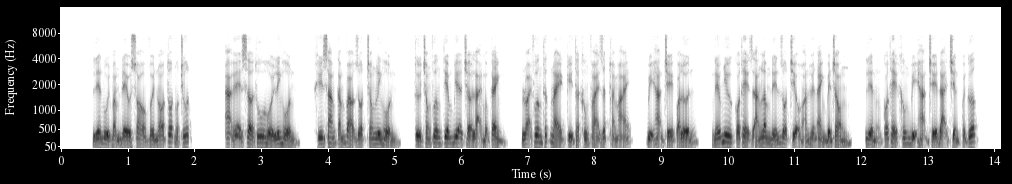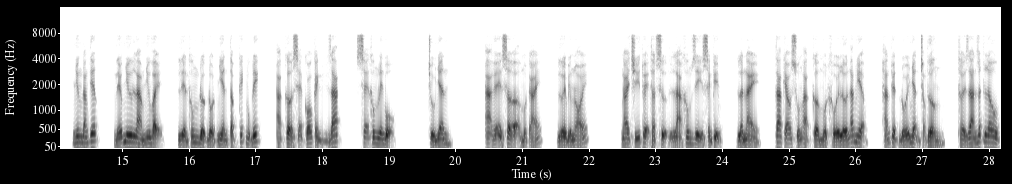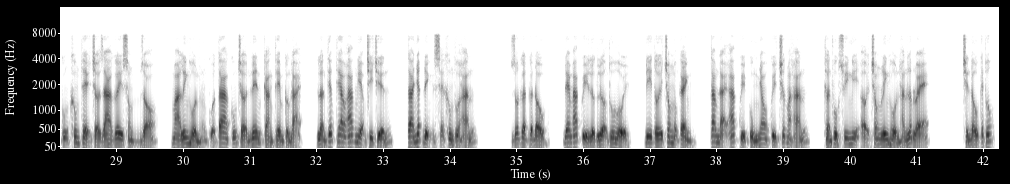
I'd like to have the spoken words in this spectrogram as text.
Liên bụi bặm đều so với nó tốt một chút. Ạ hệ sở thu hồi linh hồn, khí xám cắm vào rốt trong linh hồn, từ trong phương tiêm bia trở lại một cảnh loại phương thức này kỳ thật không phải rất thoải mái, bị hạn chế quá lớn, nếu như có thể giáng lâm đến ruột triệu hoán huyễn ảnh bên trong, liền có thể không bị hạn chế đại triển quyền cước. Nhưng đáng tiếc, nếu như làm như vậy, liền không được đột nhiên tập kích mục đích, a cờ sẽ có cảnh giác, sẽ không lên bộ. Chủ nhân, a hệ sợ một cái, lười biếng nói. Ngài trí tuệ thật sự là không gì sánh kịp, lần này, ta kéo xuống a cờ một khối lớn ác nghiệm, hắn tuyệt đối nhận trọng thương, thời gian rất lâu cũng không thể trở ra gây sóng gió, mà linh hồn của ta cũng trở nên càng thêm cường đại, lần tiếp theo ác nghiệm chi chiến, ta nhất định sẽ không thua hắn. Rốt gật gật đầu, đem ác quỷ lực lượng thu hồi đi tới trong ngộ cảnh, tam đại ác quỷ cùng nhau quỳ trước mặt hắn, thần phục suy nghĩ ở trong linh hồn hắn lấp lóe. Chiến đấu kết thúc.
